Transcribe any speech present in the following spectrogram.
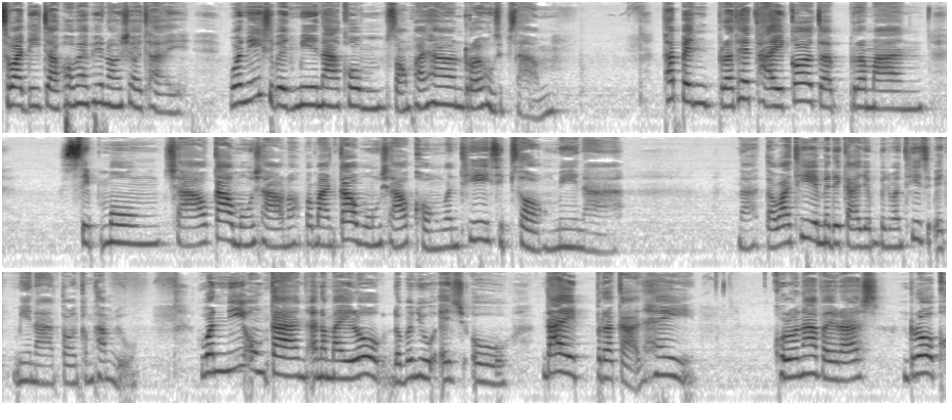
สวัสดีจ้าพ่อแม่พี่น้องชาวไทย วันนี้ 11 มีนาคม 2563 ถ้าเป็นประเทศไทยก็จะประมาณ 10 โมงเช้า 9 โมงเช้าเนาะประมาณ 9 โมงเช้าของวันที่ 12 มีนานะแต่ว่าที่อเมริกายังเป็นวันที่ 11 มีนาตอนค่ำๆอยู่ วันนี้องค์การอนามัยโลก WHO ได้ประกาศให้โคโรนาไวรัส โรคโค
